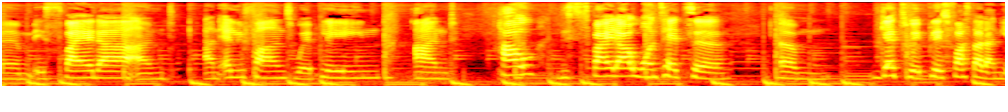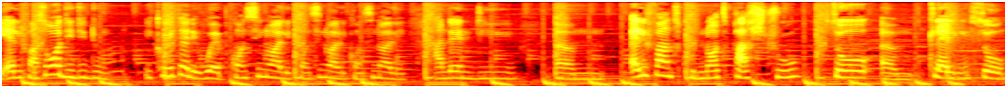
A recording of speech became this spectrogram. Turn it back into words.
um, a spider and an elephant were playing and how the spider wanted to um, get to a place faster than the elephant. So what did he do? He created a web continually continually continually. And then the um, elephant could not pass through so um, clearly. So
